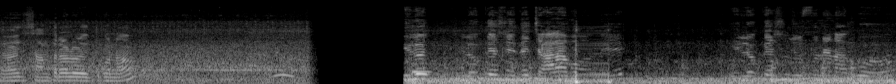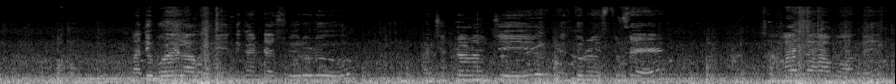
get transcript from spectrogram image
మేమైతే సంతరాలు ఎత్తుకున్నాం ఈ లో- ఈ లొకేషన్ అయితే చాలా బాగుంది. ఈ లొకేషన్ చూస్తుంటే నాకు మతిపోయేలాగా ఉంది. ఎందుకంటే సూర్యుడు ఆ చెట్ల నుంచి వెళ్తున్న ఇస్తుంటే చాలా చాలా బాగుంది.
